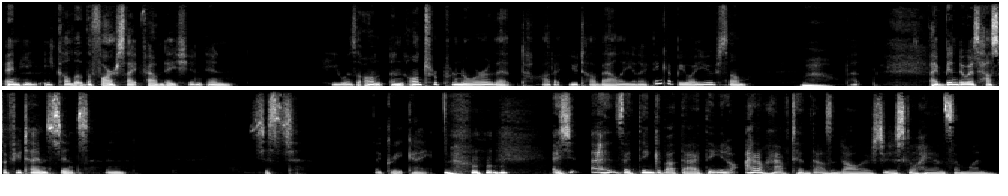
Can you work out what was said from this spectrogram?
and he he called it the Farsight Foundation, and he was on, an entrepreneur that taught at Utah Valley, and I think at BYU some. Wow. But I've been to his house a few times since, and he's just a great guy. As, as I think about that, I think, you know, I don't have $10,000 to just go hand someone,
